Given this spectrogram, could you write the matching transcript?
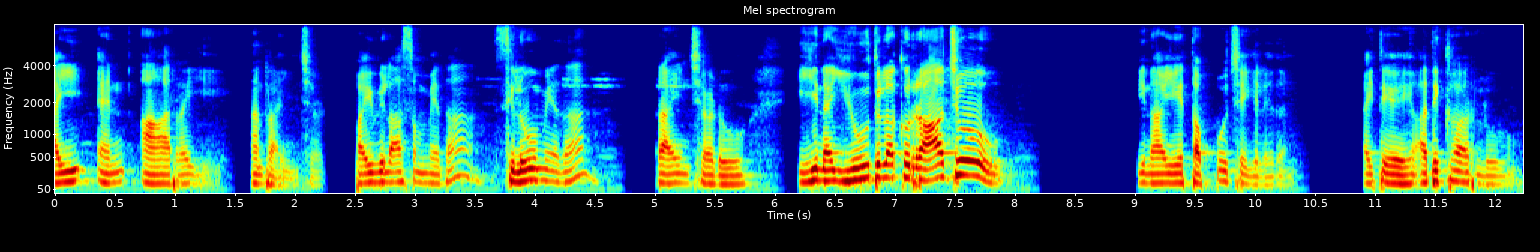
ఐఎన్ఆర్ఐ అని రాయించాడు. పై విలాసం మీద సిలువు మీద రాయించాడు. ఈయన యూదులకు రాజు. ఈయన ఏ తప్పు చేయలేదని. అయితే అధికారులు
